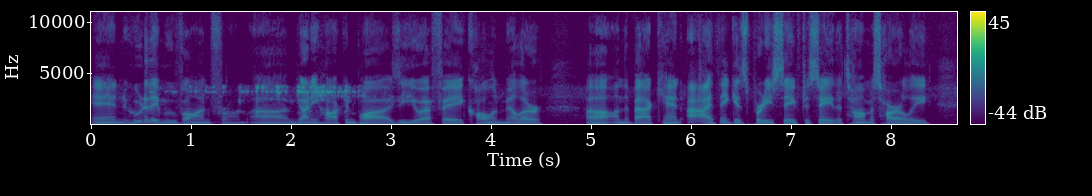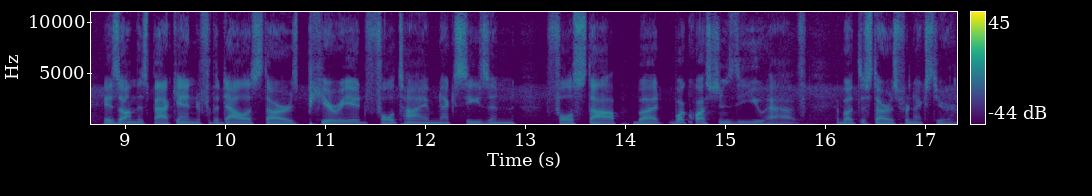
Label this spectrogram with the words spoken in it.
and who do they move on from? Um, Jani Hakanpää is a UFA. Colin Miller uh, on the back end. I, I think it's pretty safe to say that Thomas Harley is on this back end for the Dallas Stars. Period. Full time next season. Full stop. But what questions do you have about the Stars for next year?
